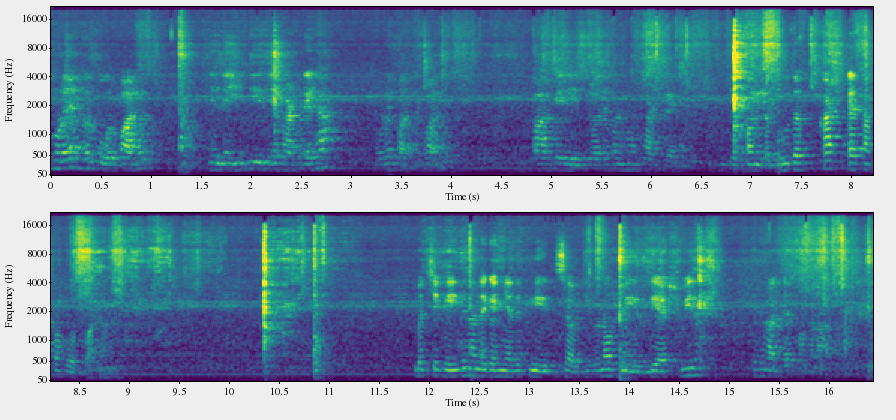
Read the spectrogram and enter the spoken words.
ਥੋੜਾ ਜਿਹਾ ਹੋਰ ਪਾ ਲਓ ਜੇ ਨਹੀਂ ਦੀ ਜੇ ਫਟ ਰਿਹਾ ਥੋੜੇ ਵੱਧ ਪਾ ਲਓ ਪਾ ਕੇ ਰੇਸ ਲਓ ਤੇ ਹੁਣ ਫਟ ਰਿਹਾ। ਜੇ ਆਪਾਂ ਨੂੰ ਲੱਗੂ ਤਾਂ ਘੱਟ ਹੈ, ਤਾਂ ਆਪਾਂ ਹੋਰ ਪਾ ਲਾਂਗੇ ਬੱਚੇ ਕਈ ਦਿਨਾਂ ਦੇ ਕਈਆਂ ਦੇ ਪਨੀਰ ਦੀ ਸਬਜ਼ੀ ਬਣਾਓ, ਪਨੀਰ ਦੀ ਐਸ਼ਵੀਰ ਤੇ ਅੱਜ ਆਪਾਂ ਬਣਾ ਲਾਂਗੇ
